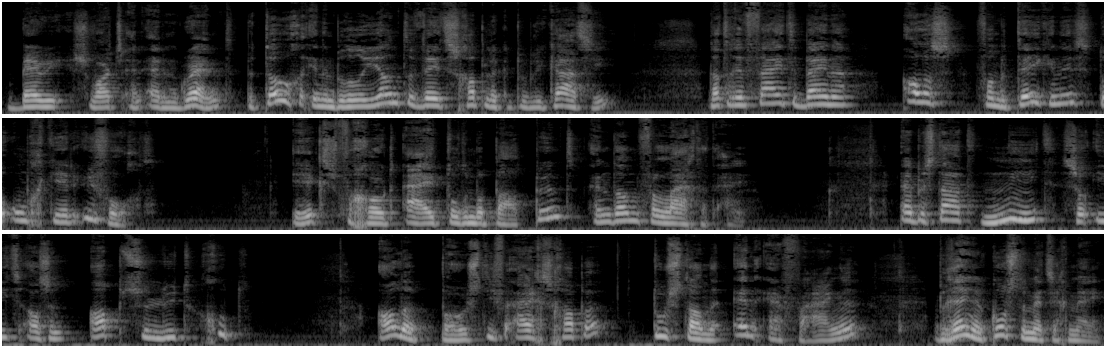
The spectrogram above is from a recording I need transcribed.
Barry Schwartz en Adam Grant betogen in een briljante wetenschappelijke publicatie dat er in feite bijna alles van betekenis de omgekeerde U volgt. X vergroot Y tot een bepaald punt en dan verlaagt het Y. Er bestaat niet zoiets als een absoluut goed. Alle positieve eigenschappen, toestanden en ervaringen brengen kosten met zich mee,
